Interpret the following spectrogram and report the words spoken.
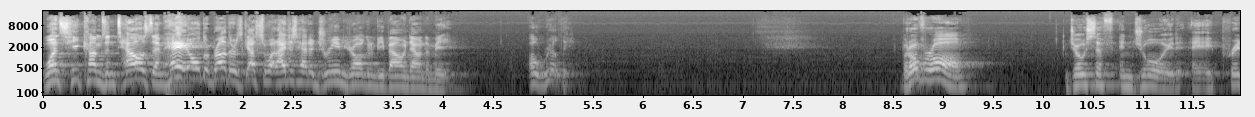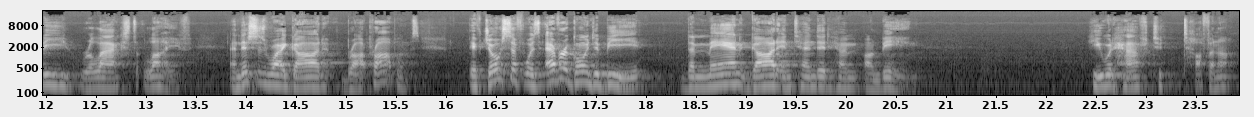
once he comes and tells them, Hey, older brothers, guess what? I just had a dream. You're all going to be bowing down to me. Oh, really? But overall, Joseph enjoyed a pretty relaxed life. And this is why God brought problems. If Joseph was ever going to be the man God intended him on being, he would have to toughen up.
